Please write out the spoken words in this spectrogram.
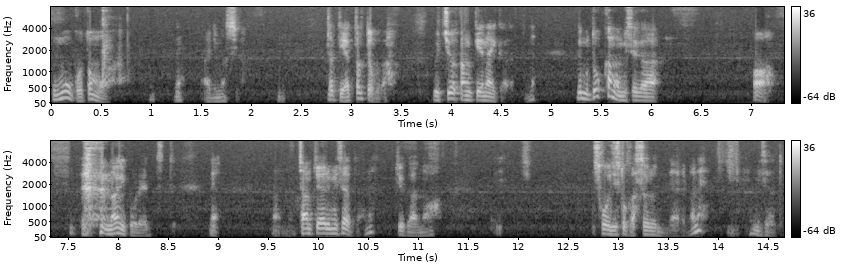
思うことも、ね、ありますよ。うん、だってやったってほら、うちは関係ないからってね。でもどっかのお店が、ああ、何これってって、ね。ちゃんとやる店だったらね。っていうか、あの、掃除とかするんであればね、店だと。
